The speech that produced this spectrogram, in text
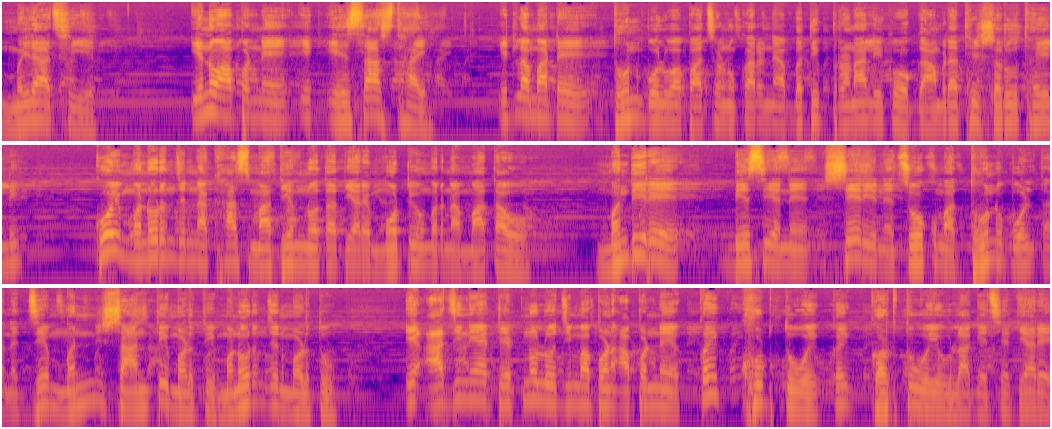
મળ્યા છીએ. એનો આપણને એક અહેસાસ થાય. એટલા માટે ધૂન બોલવા પાછળનું કારણ આ બધી પ્રણાલીકો ગામડાથી શરૂ થયેલી. કોઈ મનોરંજનના ખાસ માધ્યમ નહોતા ત્યારે મોટી ઉંમરના માતાઓ મંદિરે બેસી અને શેરી અને ચોકમાં ધૂન બોલતા અને જે મનની શાંતિ મળતી, મનોરંજન મળતું, એ આજની આ ટેકનોલોજીમાં પણ આપણને કંઈક ખૂટતું હોય, કંઈક ઘટતું હોય એવું લાગે છે. ત્યારે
